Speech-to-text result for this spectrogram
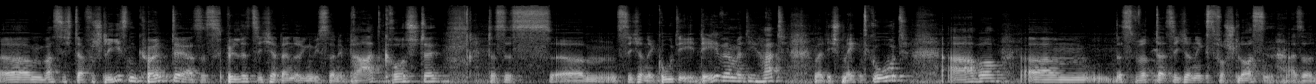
ähm, was sich da verschließen könnte, also es bildet sich ja dann irgendwie so eine Bratkruste. Das ist ähm, sicher eine gute Idee, wenn man die hat, weil die schmeckt gut, aber ähm, das wird da sicher nichts verschlossen. Also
